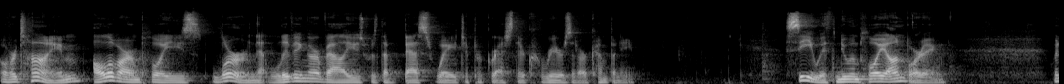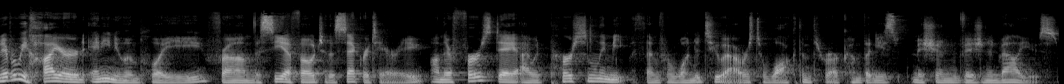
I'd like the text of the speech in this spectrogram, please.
Over time, all of our employees learned that living our values was the best way to progress their careers at our company. C, with new employee onboarding. Whenever we hired any new employee, from the CFO to the secretary, on their first day, I would personally meet with them for one to two hours to walk them through our company's mission, vision, and values.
